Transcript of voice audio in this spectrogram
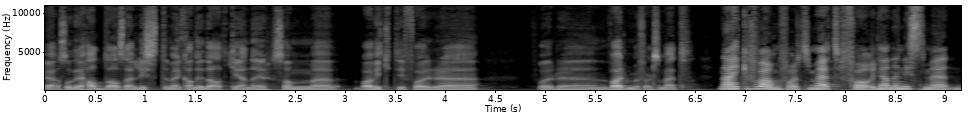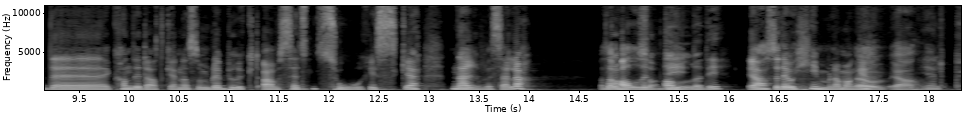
Ja, så de hadde altså en liste med kandidatgener som uh, var viktig for, uh, for uh, varmefølsomhet. Nei, ikke for varmefølsomhet. For de hadde en liste med kandidatgener som ble brukt av sensoriske nerveceller. Altså oh, alle så de alle de. Ja, så det er jo himla mange. jo, ja. Hjelp.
